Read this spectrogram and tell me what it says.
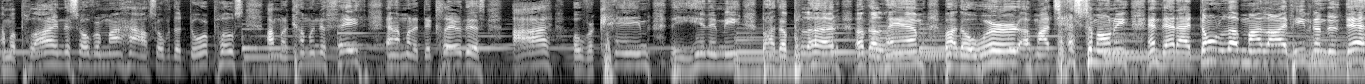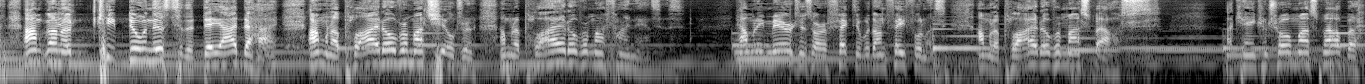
I'm applying this over my house, over the doorpost. I'm going to come into faith and I'm going to declare this I overcame the enemy by the blood of the Lamb, by the word of my testimony, and that I don't love my life even unto death. I'm going to keep doing this to the day I die. I'm going to apply it over my children, I'm going to apply it over my finances. How many marriages are affected with unfaithfulness? I'm going to apply it over my spouse. I can't control my smile, but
